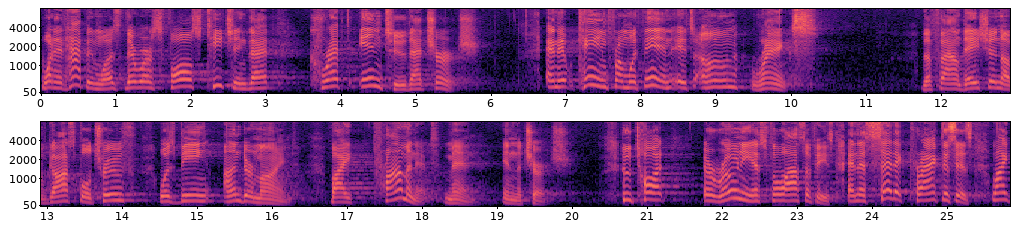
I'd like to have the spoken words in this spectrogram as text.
what had happened was there was false teaching that crept into that church. And it came from within its own ranks. The foundation of gospel truth was being undermined by prominent men in the church who taught erroneous philosophies and ascetic practices like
